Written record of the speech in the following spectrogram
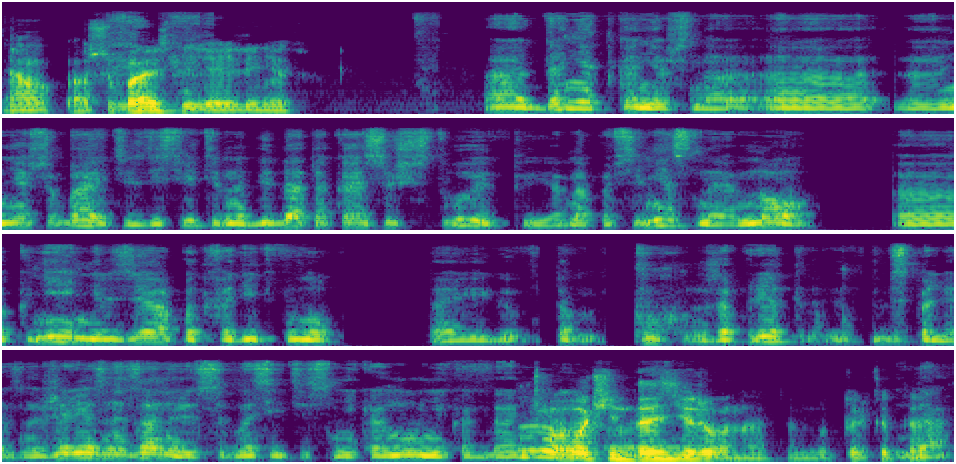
А ошибаюсь ли я или нет? А, да нет, конечно, а, не ошибаетесь. Действительно, беда такая существует, и она повсеместная, но а, к ней нельзя подходить в лоб. И, там, пух, запрет бесполезно. Железный занавес, согласитесь, никому никогда не... Ну, очень дозированно, там, вот только так. Да.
